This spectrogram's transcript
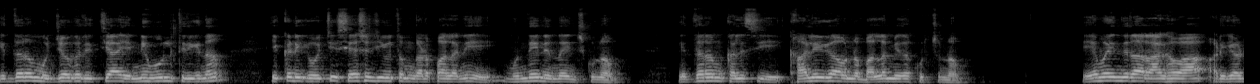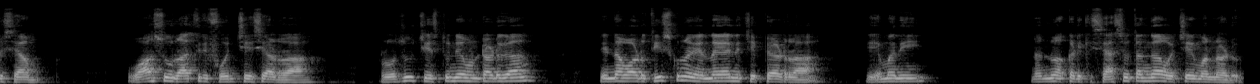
ఇద్దరం ఉద్యోగరీత్యా ఎన్ని ఊర్లు తిరిగినా ఇక్కడికి వచ్చి శేష జీవితం గడపాలని ముందే నిర్ణయించుకున్నాం. ఇద్దరం కలిసి ఖాళీగా ఉన్న బల్ల మీద కూర్చున్నాం. ఏమైందిరా రాఘవ? అడిగాడు శ్యామ్. వాసు రాత్రి ఫోన్ చేశాడురా. రోజూ చేస్తూనే ఉంటాడుగా. నిన్న వాడు తీసుకున్న నిర్ణయాన్ని చెప్పాడురా. ఏమని? నన్ను అక్కడికి శాశ్వతంగా వచ్చేయమన్నాడు.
